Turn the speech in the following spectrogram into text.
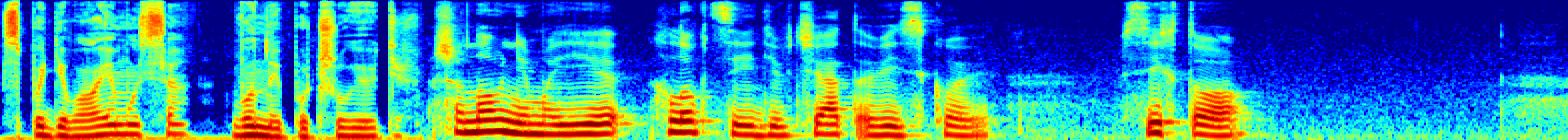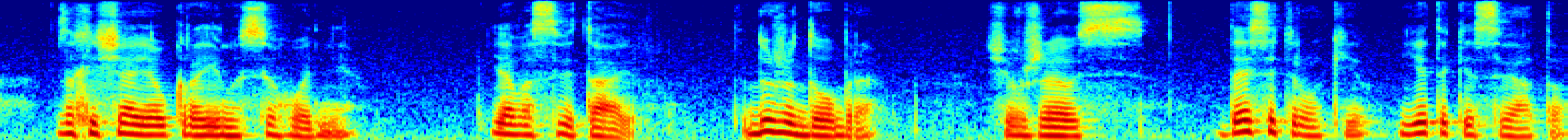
Сподіваємося, вони почують. Шановні мої хлопці і дівчата військові, всі, хто захищає Україну сьогодні, я вас вітаю. Це дуже добре, що вже ось 10 років є таке свято.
